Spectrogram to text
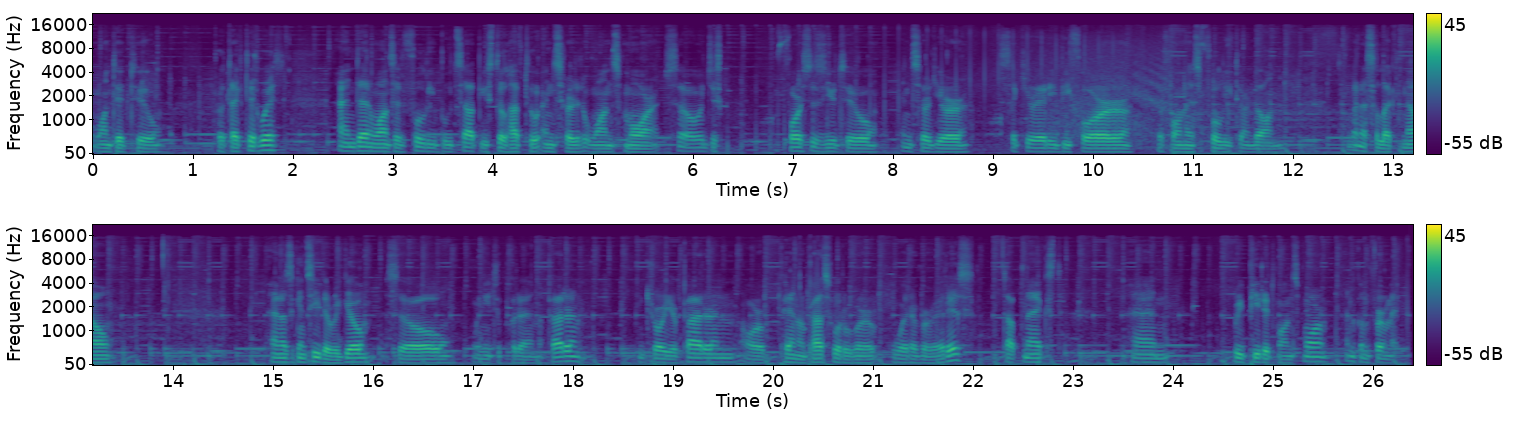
want it to protect it with. And then once it fully boots up, you still have to insert it once more. So it just forces you to insert your security before the phone is fully turned on. So I'm gonna select no. And as you can see, there we go. So we need to put in a pattern, draw your pattern or pin or password or whatever it is tap next and repeat it once more and confirm it.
